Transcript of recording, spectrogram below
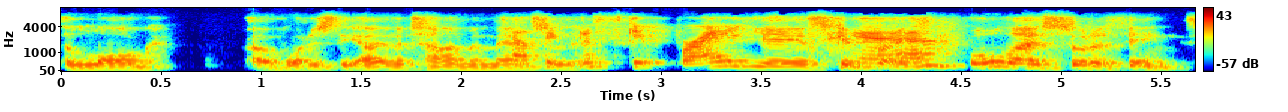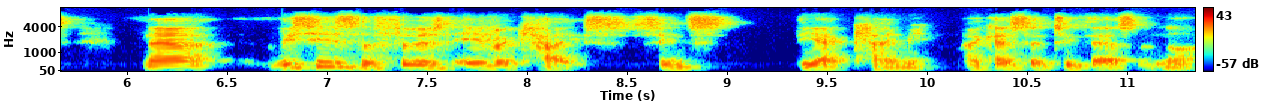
the log of what is the overtime amount. Tells people to skip breaks. Yeah, skip Yeah. breaks, all those sort of things. Now, this is the first ever case since the Act came in, okay, so 2009.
